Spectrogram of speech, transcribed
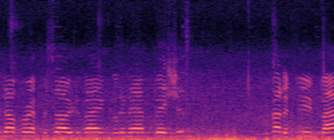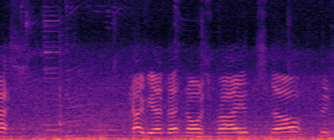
Another episode of Angling Ambition. We've had a few bass. Kavy had that nice ray at the start. It's been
